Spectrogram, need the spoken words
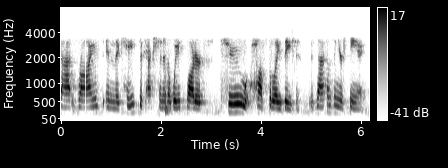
that rise in the case detection in the wastewater to hospitalizations. Is that something you're seeing?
